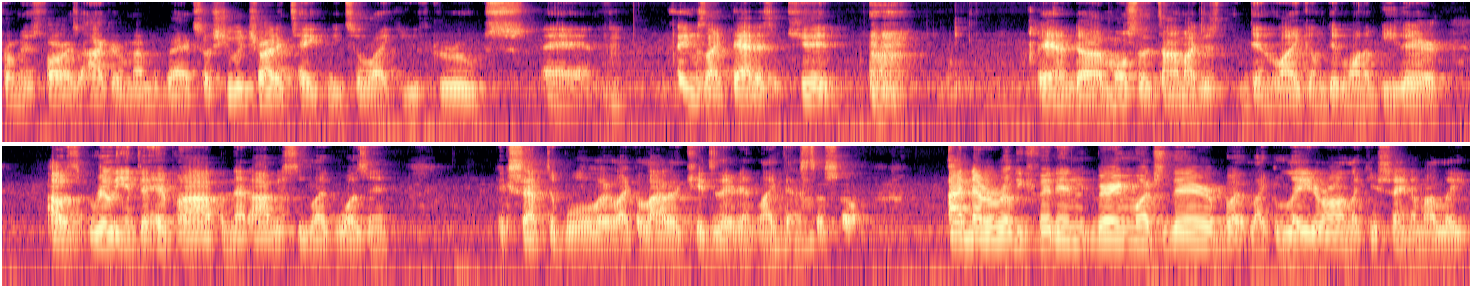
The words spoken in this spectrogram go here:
from as far as I can remember back. So she would try to take me to like youth groups and things like that as a kid. and uh, most of the time, I just didn't like them, didn't want to be there. I was really into hip hop, and that obviously like wasn't acceptable, or like a lot of the kids there didn't like that stuff. So I never really fit in very much there. But like later on, like you're saying, in my late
